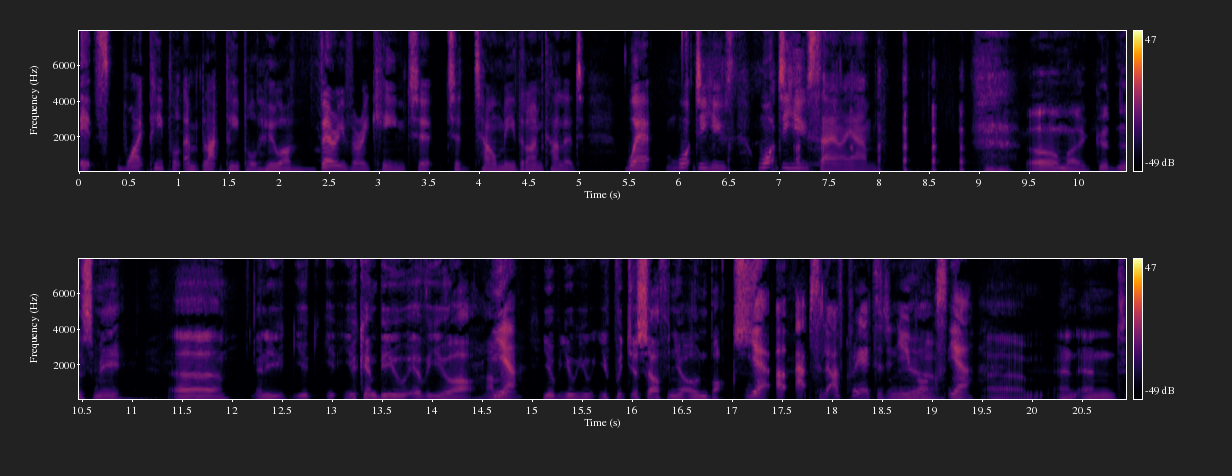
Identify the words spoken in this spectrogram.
it's white people and black people who are very, very keen to, to tell me that I'm coloured. Where, what do you, what do you say I am? oh my goodness me! Uh, and you, you you can be whoever you are. I mean, yeah. You, you, you, you put yourself in your own box. Yeah, uh, absolutely. I've created a new yeah. box. Yeah. Um, and and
